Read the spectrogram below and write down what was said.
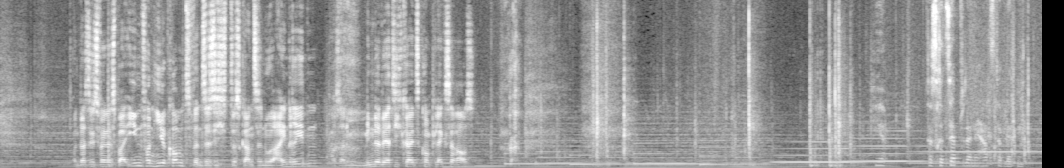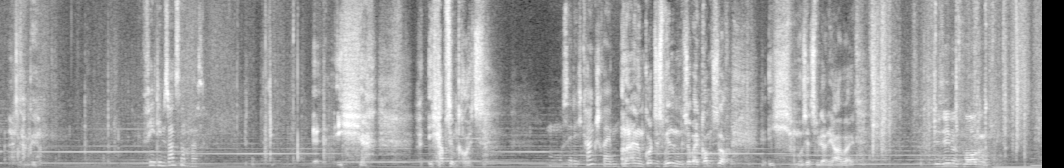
Und was ist, wenn es bei Ihnen von hier kommt, wenn Sie sich das Ganze nur einreden, aus einem Minderwertigkeitskomplex heraus? Hier, das Rezept für deine Herztabletten. Danke. Fehlt ihm sonst noch was? Ich, äh, ich hab's im Kreuz. Muss er dich krank schreiben? Nein, um Gottes Willen, so weit kommt's noch. Ich muss jetzt wieder an die Arbeit. Wir sehen uns morgen.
